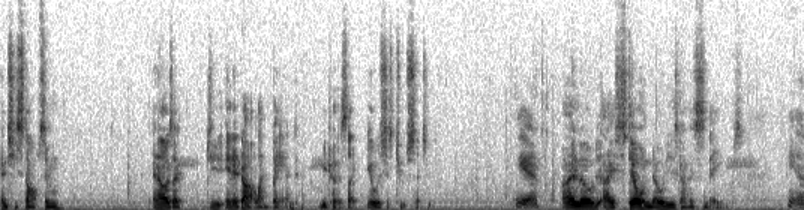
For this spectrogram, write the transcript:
and she stops him. And I was like, and it got like banned because like it was just too sensitive. Yeah. I know. I still know these guys' names. Yeah.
